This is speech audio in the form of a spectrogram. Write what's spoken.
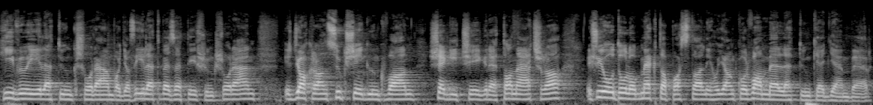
hívő életünk során, vagy az életvezetésünk során, és gyakran szükségünk van segítségre, tanácsra, és jó dolog megtapasztalni, hogy akkor van mellettünk egy ember,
